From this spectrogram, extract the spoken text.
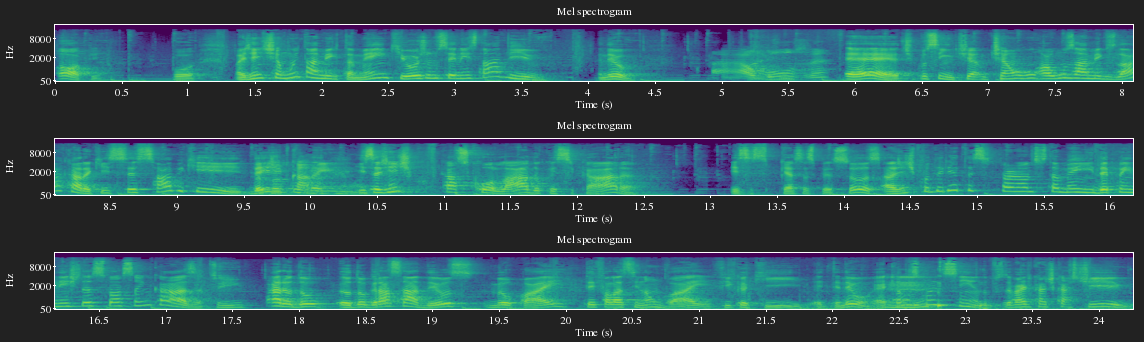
top. Pô. Mas a gente tinha muito amigo também que hoje eu não sei nem se tá vivo. Entendeu? Ah, alguns, né? É, tipo assim, tinha, tinha alguns amigos lá, cara, que você sabe que. Desde caminho, né? E se a gente ficasse colado com esse cara, esses, com essas pessoas, a gente poderia ter se tornado isso também, independente da situação em casa. Sim. Cara, eu dou, eu dou graças a Deus, meu pai, ter falado assim, não vai, fica aqui, entendeu? É aquelas coisas assim, você vai ficar de castigo.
